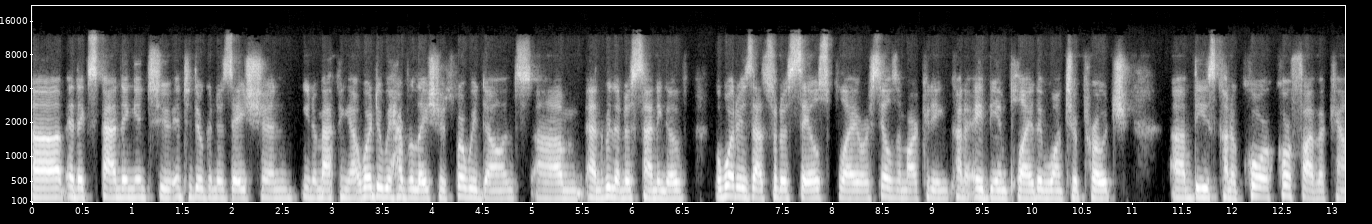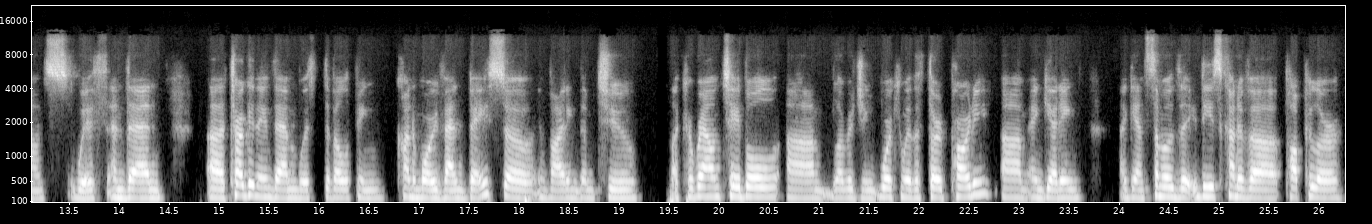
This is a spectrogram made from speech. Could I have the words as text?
uh, and expanding into into the organization you know mapping out where do we have relationships where we don't um, and really understanding of well, what is that sort of sales play or sales and marketing kind of abm play that we want to approach um, these kind of core core five accounts with and then uh, targeting them with developing kind of more event based so inviting them to like a roundtable um, leveraging working with a third party um, and getting again some of the these kind of uh, popular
